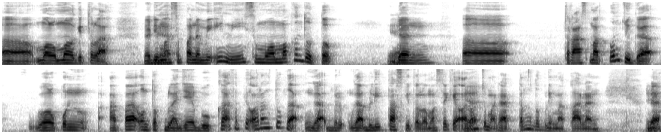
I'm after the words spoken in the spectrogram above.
uh, mall-mall gitulah nah di yeah. masa pandemi ini semua mall kan tutup yeah. dan uh, Transmart pun juga walaupun apa untuk belanjanya buka tapi orang tuh nggak nggak nggak beli tas gitu loh maksudnya kayak yeah. orang cuma datang untuk beli makanan yeah. nah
